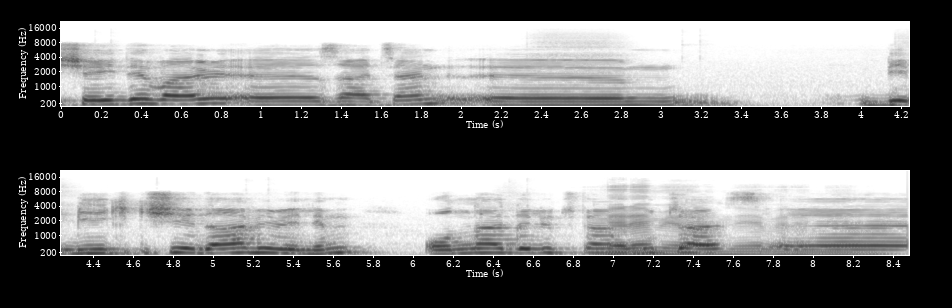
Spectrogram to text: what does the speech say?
şeyde var e, zaten e, bir, bir iki kişiye daha verelim. Onlar da lütfen bu tarz e,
